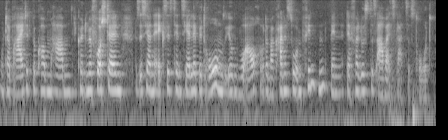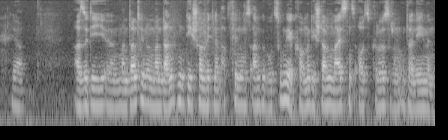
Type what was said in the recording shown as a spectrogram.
unterbreitet bekommen haben? Ich könnte mir vorstellen, das ist ja eine existenzielle Bedrohung irgendwo auch oder man kann es so empfinden, wenn der Verlust des Arbeitsplatzes droht. Ja. Also die äh, Mandantinnen und Mandanten, die schon mit einem Abfindungsangebot zu mir kommen, die stammen meistens aus größeren Unternehmen.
